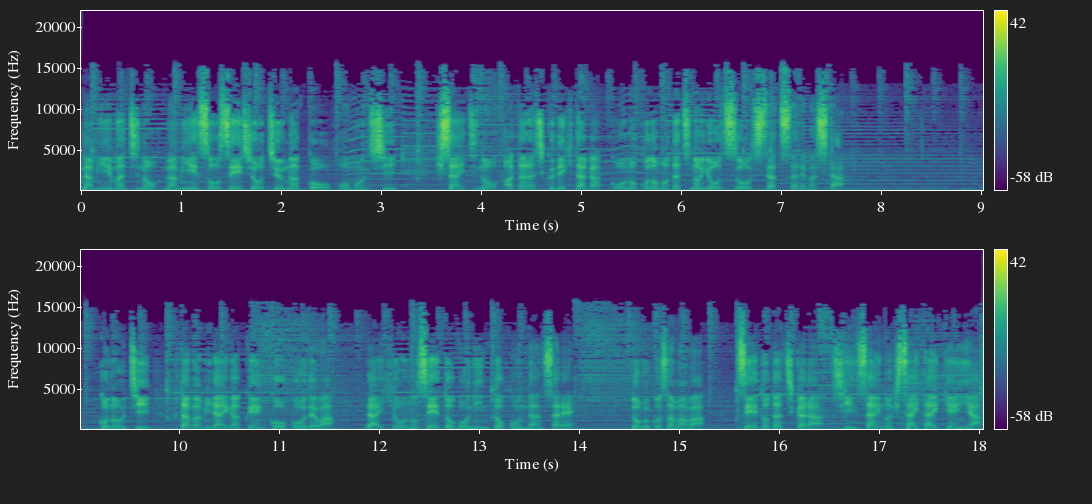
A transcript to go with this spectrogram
浪江町の浪江創生小中学校を訪問し被災地の新しくできた学校の子どもたちの様子を視察されました。このうち双葉未来学園高校では代表の生徒5人と懇談され信子さまは生徒たちから震災の被災体験や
